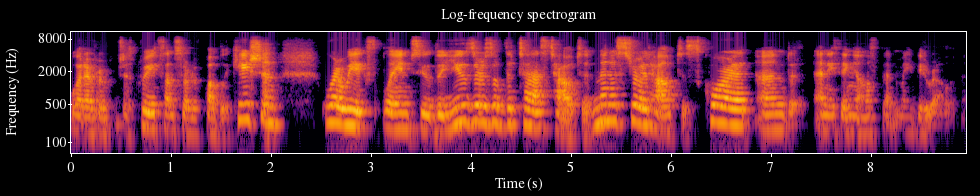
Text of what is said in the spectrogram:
whatever, just create some sort of publication where we explain to the users of the test how to administer it, how to score it, and anything else that may be relevant.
